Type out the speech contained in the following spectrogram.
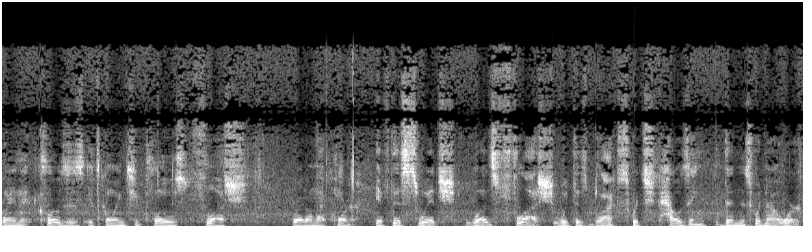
when it closes, it's going to close flush right on that corner. If this switch was flush with this black switch housing, then this would not work.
